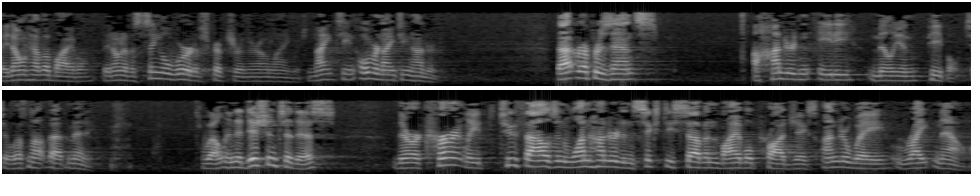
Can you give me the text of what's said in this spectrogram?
They don't have a Bible. They don't have a single word of Scripture in their own language. 19, over 1,900. That represents 180 million people. You say, well, that's not that many. Well, in addition to this, there are currently 2,167 Bible projects underway right now.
